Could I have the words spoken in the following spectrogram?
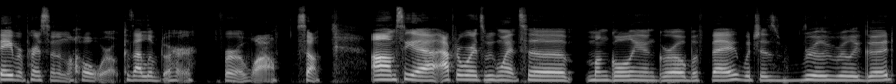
favorite person in the whole world because I lived with her for a while. So, um, so yeah, afterwards we went to Mongolian Grill Buffet, which is really, really good.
